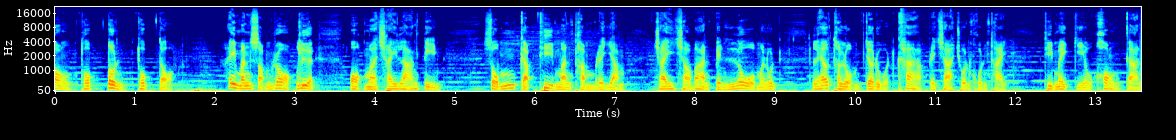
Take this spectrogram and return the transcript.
ต้องทบต้นทบดอก ให้มันสำรอกเลือดออกมาใช้ล้างตีน สมกับที่มันทำระยำใช้ชาวบ้านเป็นโล่มนุษย์ แล้วถล่มจรวดฆ่าประชาชนคนไทย ที่ไม่เกี่ยวข้องการ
